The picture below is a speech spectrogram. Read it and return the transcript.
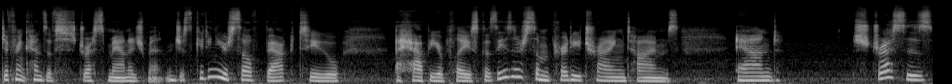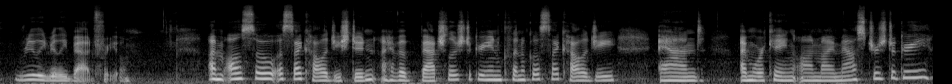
different kinds of stress management, and just getting yourself back to a happier place because these are some pretty trying times. And stress is really, really bad for you. I'm also a psychology student. I have a bachelor's degree in clinical psychology, and I'm working on my master's degree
